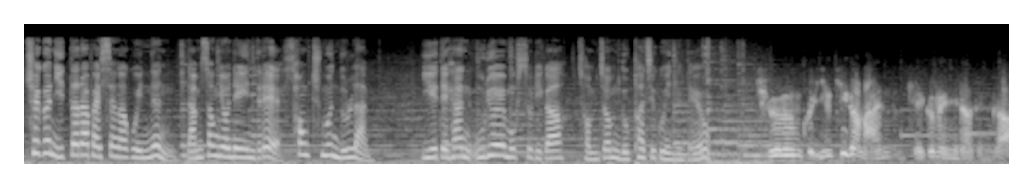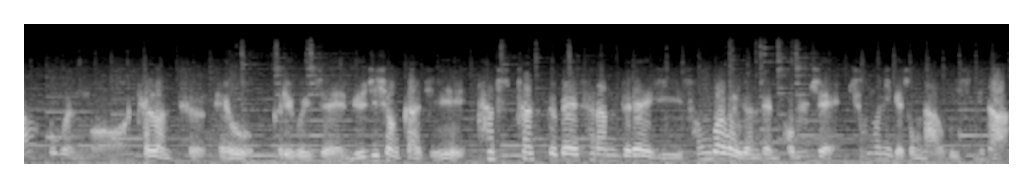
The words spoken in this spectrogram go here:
최근 잇따라 발생하고 있는 남성 연예인들의 성추문 논란. 이에 대한 우려의 목소리가 점점 높아지고 있는데요. 지금 그 인기가 많은 개그맨이라든가 혹은 뭐 탤런트, 배우 그리고 이제 뮤지션까지 탑스타급의 사람들의 이 성과 관련된 범죄 추문이 계속 나오고 있습니다.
